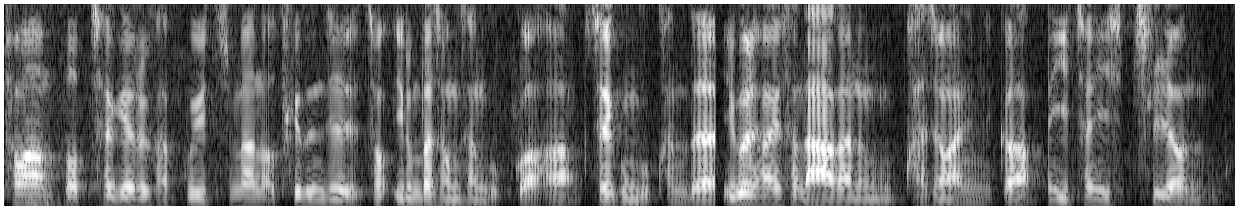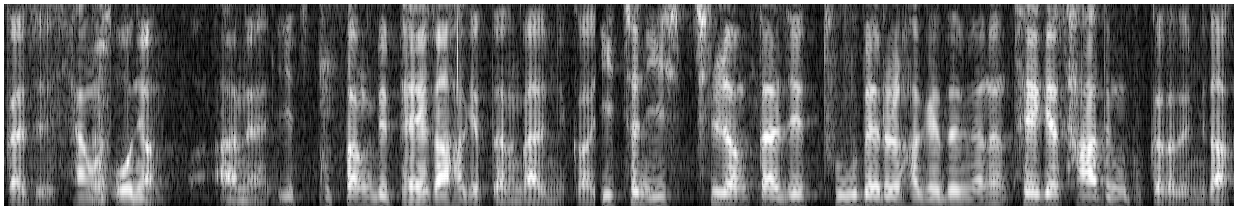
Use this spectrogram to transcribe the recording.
평화헌법 체계를 갖고 있지만 어떻게든지 저- 이른바 정상국가, 제국국화인데 이걸 향해서 나아가는 과정 아닙니까? 2027년까지 향후 5년 안에 이 국방비 배가하겠다는 거 아닙니까? 2027년까지 두 배를 하게 되면은 세계 4등 국가가 됩니다.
